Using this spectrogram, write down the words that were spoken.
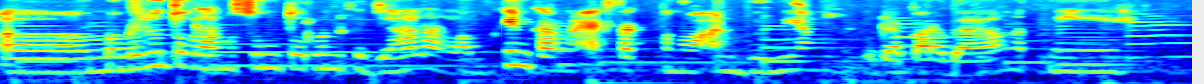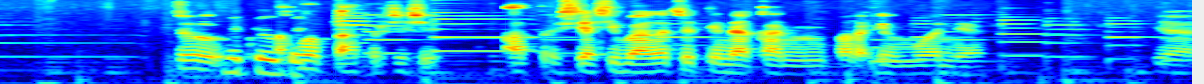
uh, memilih untuk langsung turun ke jalan lah. Mungkin karena efek penuaan bumi yang udah parah banget nih. Itu betul, aku betul. apresiasi apresiasi banget sih tindakan para ilmuwan ya. Ya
